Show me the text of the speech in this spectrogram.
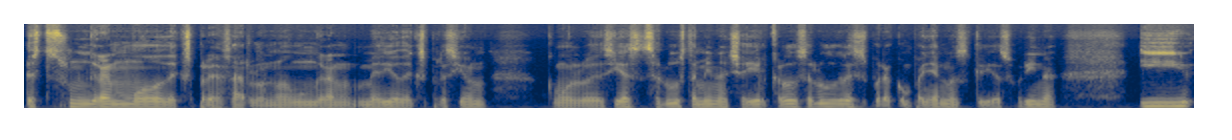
esto es un gran modo de expresarlo, ¿no? Un gran medio de expresión como lo decías, saludos también a Chayel Carlos, saludos, gracias por acompañarnos, querida sobrina. Y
